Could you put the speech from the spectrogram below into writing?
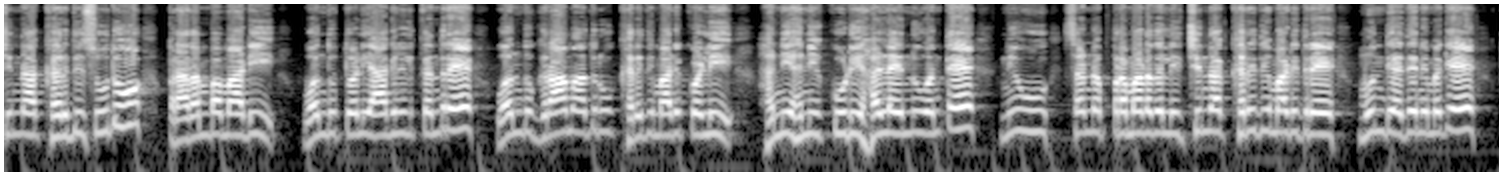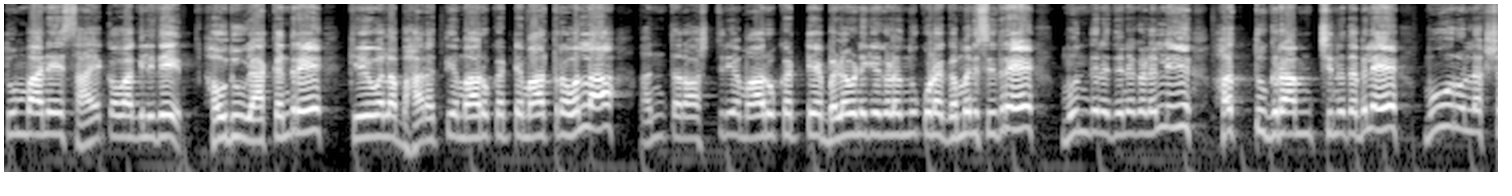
ಚಿನ್ನ ಖರೀದಿಸುವುದು ಪ್ರಾರಂಭ ಮಾಡಿ. ಒಂದು ತೊಳಿ ಆಗಲಿಲ್ಲಕಂದ್ರೆ ಒಂದು ಗ್ರಾಮ್ ಆದರೂ ಖರೀದಿ ಮಾಡಿಕೊಳ್ಳಿ. ಹನಿ ಹನಿ ಕೂಡಿ ಹಳ್ಳ ಎನ್ನುವಂತೆ ನೀವು ಸಣ್ಣ ಪ್ರಮಾಣದಲ್ಲಿ ಚಿನ್ನ ಖರೀದಿ ಮಾಡಿದರೆ ಮುಂದೆ ಅದೇ ನಿಮಗೆ ತುಂಬಾನೇ ಸಹಾಯಕವಾಗಲಿದೆ. ಹೌದು, ಯಾಕಂದ್ರೆ ಕೇವಲ ಭಾರತೀಯ ಮಾರುಕಟ್ಟೆ ಮಾತ್ರವಲ್ಲ, ಅಂತಾರಾಷ್ಟ್ರೀಯ ಮಾರುಕಟ್ಟೆಯ ಬೆಳವಣಿಗೆಗಳನ್ನು ಕೂಡ ಗಮನಿಸಿದರೆ ಮುಂದಿನ ದಿನಗಳಲ್ಲಿ ಹತ್ತು ಗ್ರಾಂ ಚಿನ್ನದ ಬೆಲೆ ಮೂರು ಲಕ್ಷ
